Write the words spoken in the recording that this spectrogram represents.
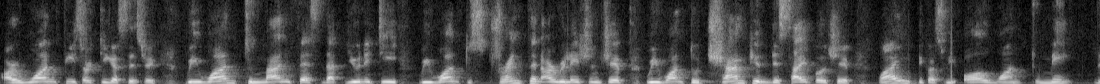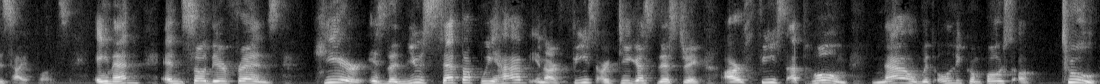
our one Feast Ortigas district. We want to manifest that unity. We want to strengthen our relationship. We want to champion discipleship. Why? Because we all want to make disciples. Amen. And so, dear friends, here is the new setup we have in our Feast Ortigas district. Our feast at home, now with only composed of two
